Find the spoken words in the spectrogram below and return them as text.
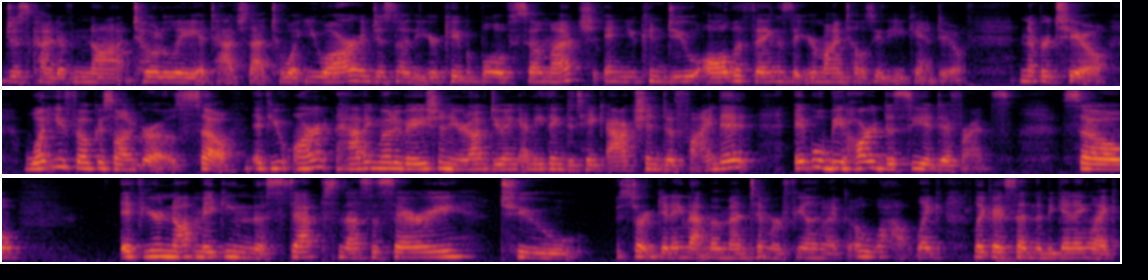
just kind of not totally attach that to what you are and just know that you're capable of so much and you can do all the things that your mind tells you that you can't do Number two, what you focus on grows. So, if you aren't having motivation, you're not doing anything to take action to find it, it will be hard to see a difference. So, if you're not making the steps necessary to start getting that momentum or feeling like oh wow like like i said in the beginning like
